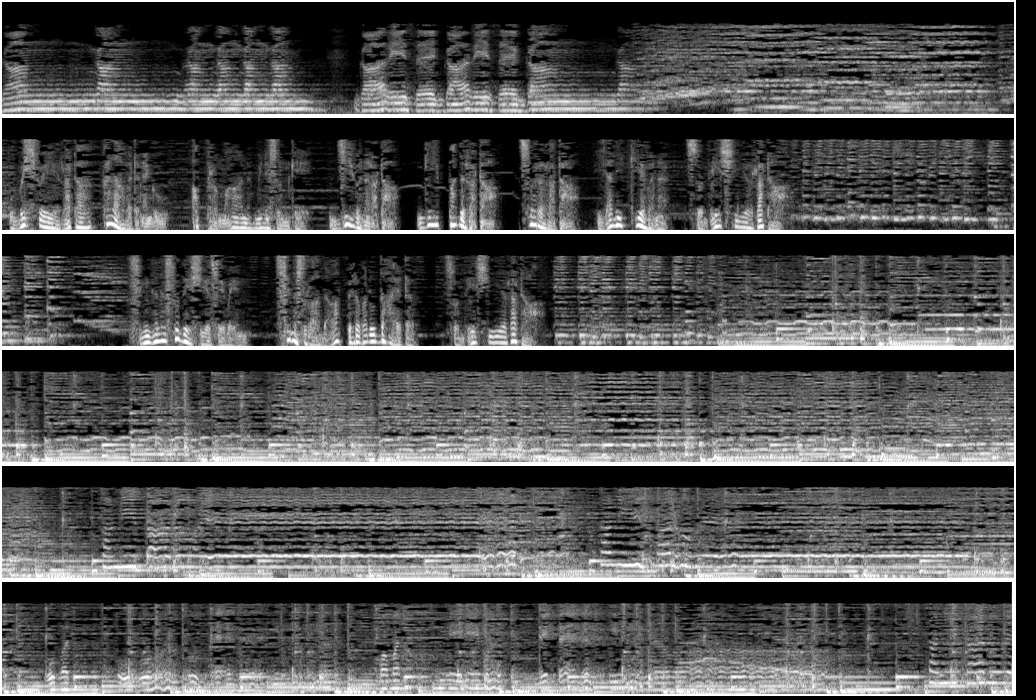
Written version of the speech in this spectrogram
ගං ගං ගං ගං ගං ගං ගාරිස ගාරිස ගං ගං විශ්වයේ රටා කලාවට නැඟූ අප්‍රමාණ මිනිසුන්ගේ ජීවන රටා, ගී පද රටා, ස්වර රටා, යලි කියවන ස්වදේශීය රටා. සිංහල ස්වදේශීය සේවයෙන්. සෙනසුරාදා පෙරවරු 10ට ස්වදේශීය රටා. මමත් මෙහෙම දෙතන ඉන්නවා තනි කරුවේ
